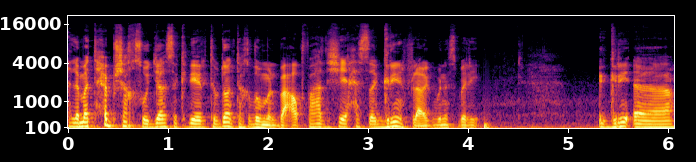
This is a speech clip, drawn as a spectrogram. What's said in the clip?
لما تحب شخص وجالسة كثير تبدون تأخذون من بعض فهذا الشيء أحسه green flag بالنسبة لي. green آه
